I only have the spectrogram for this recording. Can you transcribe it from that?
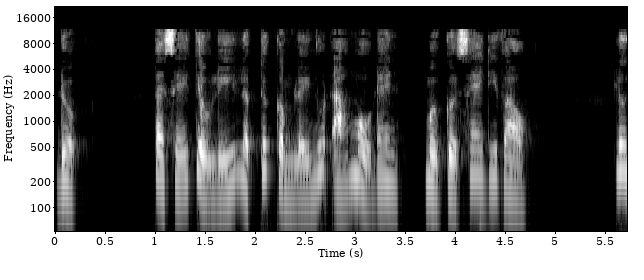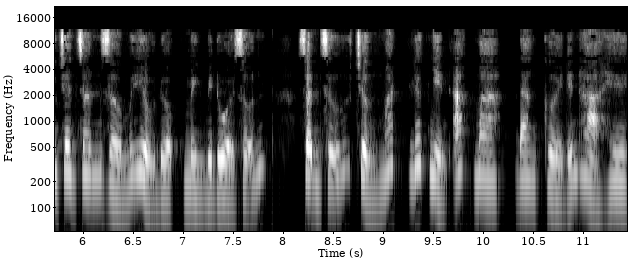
Được. Tài xế tiểu lý lập tức cầm lấy nút áo màu đen, mở cửa xe đi vào. Lương chân chân giờ mới hiểu được mình bị đùa giỡn, giận dữ trừng mắt liếc nhìn ác ma đang cười đến hả hê,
